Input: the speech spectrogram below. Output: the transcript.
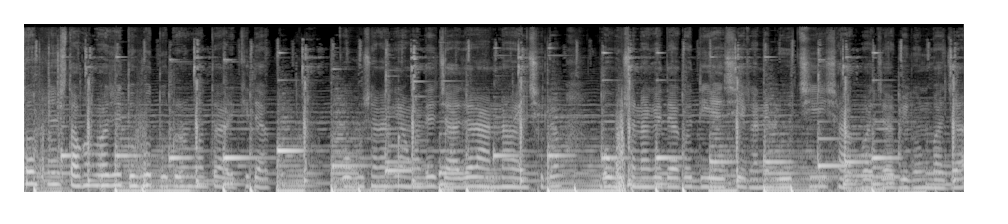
তো ফ্রেন্ডস তখন বাজে দুপুর দুটোর মতো আর কি দেখো। গোপুছানাকে আমাদের যা যা গোপুছানাকে দেখো, দিয়েছি এখানে লুচি, শাক ভাজা, বেগুন ভাজা,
